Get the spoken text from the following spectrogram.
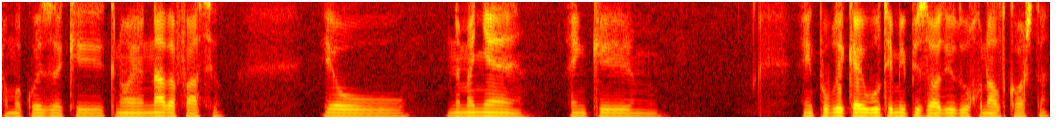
é uma coisa que, que não é nada fácil. Eu, na manhã em que, em que publiquei o último episódio do Ronaldo Costa,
